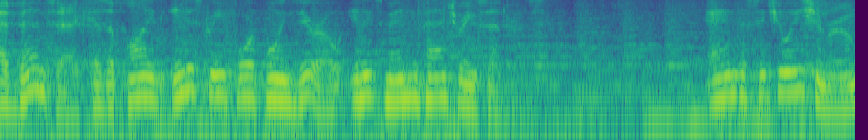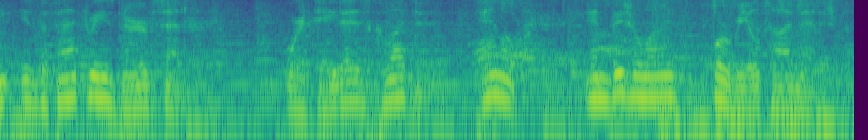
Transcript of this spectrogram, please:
Advantech has applied Industry 4.0 in its manufacturing centers. And the Situation Room is the factory's nerve center, where data is collected, analyzed, and visualized for real-time management.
